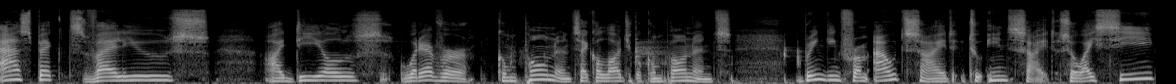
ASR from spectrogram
aspects, values, ideals, whatever components, psychological components, bringing from outside to inside. So I see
